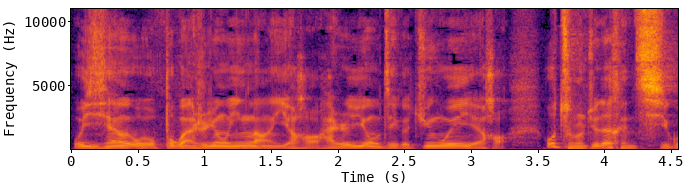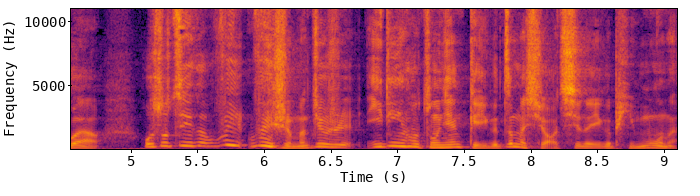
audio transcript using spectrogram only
我以前我不管是用英朗也好，还是用这个君威也好，我总是觉得很奇怪啊。我说这个为为什么就是一定要中间给个这么小气的一个屏幕呢？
